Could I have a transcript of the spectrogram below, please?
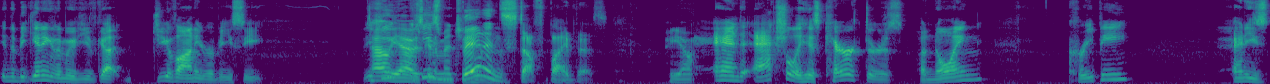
in the beginning of the movie, you've got Giovanni Ribisi. Oh, yeah, I was gonna he's mention been him. in stuff by this, Yeah. and actually, his character's annoying, creepy, and he's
